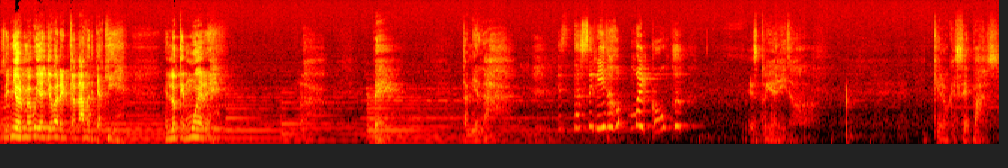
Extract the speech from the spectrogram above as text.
Señor, me voy a llevar el cadáver de aquí. En lo que muere. Ve, Daniela, ¿Estás herido, Michael? estoy herido. Quiero que sepas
